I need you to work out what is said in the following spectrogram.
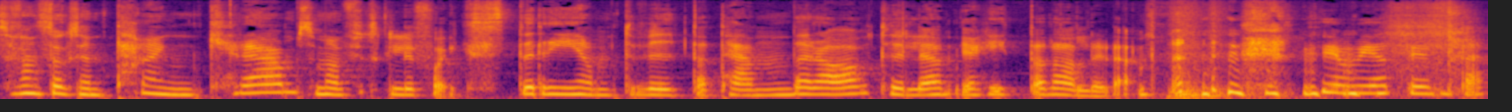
Så fanns det också en tandkräm som man skulle få extremt vita tänder av tydligen. Jag hittade aldrig den. Jag vet inte.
